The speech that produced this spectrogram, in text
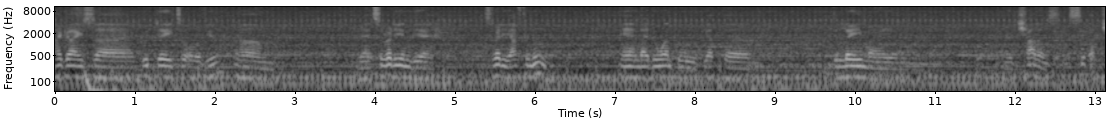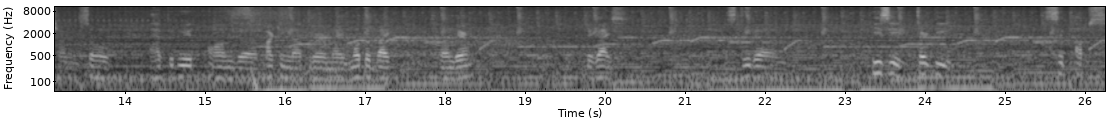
Hi guys, uh, good day to all of you. Um, yeah, it's already in the it's already afternoon, and I don't want to get uh, delay my uh, my challenge, sit-up challenge. So I have to do it on the parking lot where my motorbike down there. Okay, guys, let's do the easy 30 sit-ups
